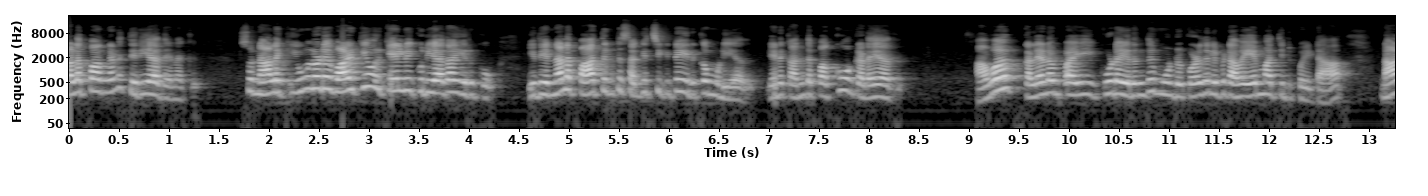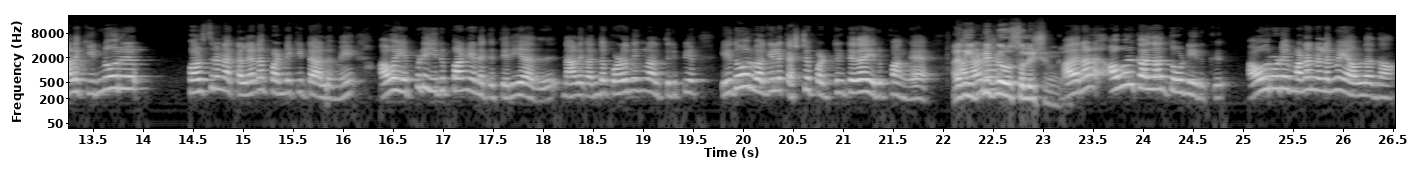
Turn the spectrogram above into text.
வளர்ப்பாங்கன்னு தெரியாது எனக்கு. ஸோ நாளைக்கு இவங்களுடைய வாழ்க்கையும் ஒரு கேள்விக்குறியாக தான் இருக்கும். இது என்னால் பார்த்துக்கிட்டு சகிச்சுக்கிட்டே இருக்க முடியாது. எனக்கு அந்த பக்குவம் கிடையாது. அவள் கல்யாணம் பாய் கூட இருந்து மூன்று குழந்தைகளை போயிட்டு அவள் ஏமாற்றிட்டு போயிட்டா. நாளைக்கு இன்னொரு பர்சனை நான் கல்யாணம் பண்ணிக்கிட்டாலுமே அவ எப்படி இருப்பான்னு எனக்கு தெரியாது. நாளைக்கு அந்த குழந்தைங்களும் நான் திருப்பி ஏதோ ஒரு வகையில கஷ்டப்பட்டுக்கிட்டே தான் இருப்பாங்க. அது இப்படி இப்படி ஒரு சொல்யூஷன் அதனால அவருக்கு அதான் தோணி இருக்கு. அவருடைய மனநிலைமை அவ்வளவுதான்.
